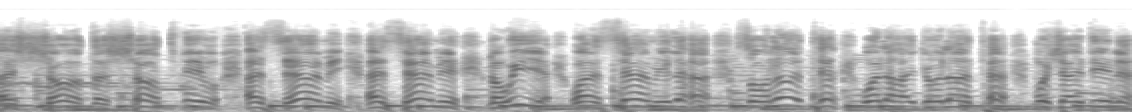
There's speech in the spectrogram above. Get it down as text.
الشوط الشوط فيه أسامي أسامي قوية وأسامي لها صولاتها ولها جولاتها. مشاهدينا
